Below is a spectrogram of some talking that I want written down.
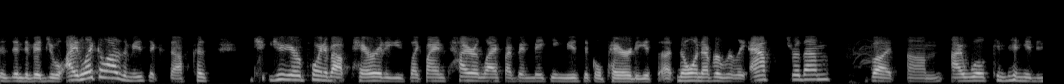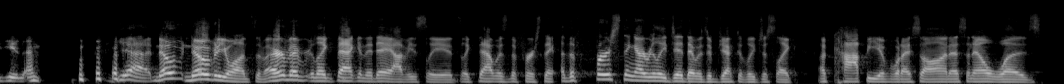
as individual. I like a lot of the music stuff because to your point about parodies, like my entire life I've been making musical parodies. Uh, no one ever really asks for them, but um, I will continue to do them. Yeah, no, nobody wants them. I remember like back in the day, obviously, it's like that was the first thing. The first thing I really did that was objectively just like a copy of what I saw on SNL was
